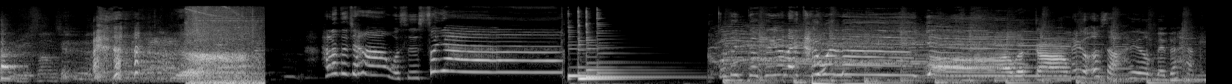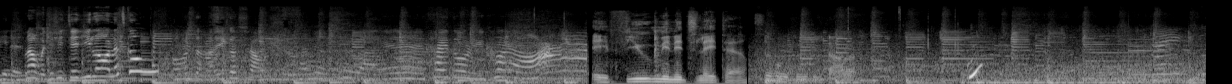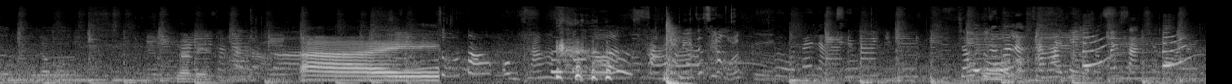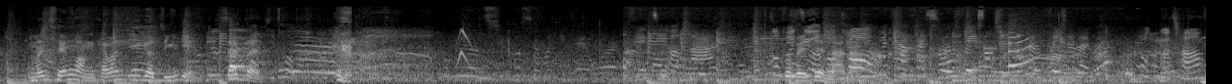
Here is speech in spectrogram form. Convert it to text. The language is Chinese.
好，我是酸呀。我的哥哥又来台湾了，耶！啊，welcome。还有二嫂，还有 baby，还有 Kaden，那我们就去接机喽，Let's go！我们等了一个小时，还没有出来耶，太多旅客了。A few minutes later. 似乎已经抵达了。那边。嗨。你一直唱我的歌，我带两千，这样子我我两千块给我带三千。我们前往台湾第一个景点 Seven。坐飞机很难啊。因为它开始飞上去，然后飞下来的。我歌唱。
